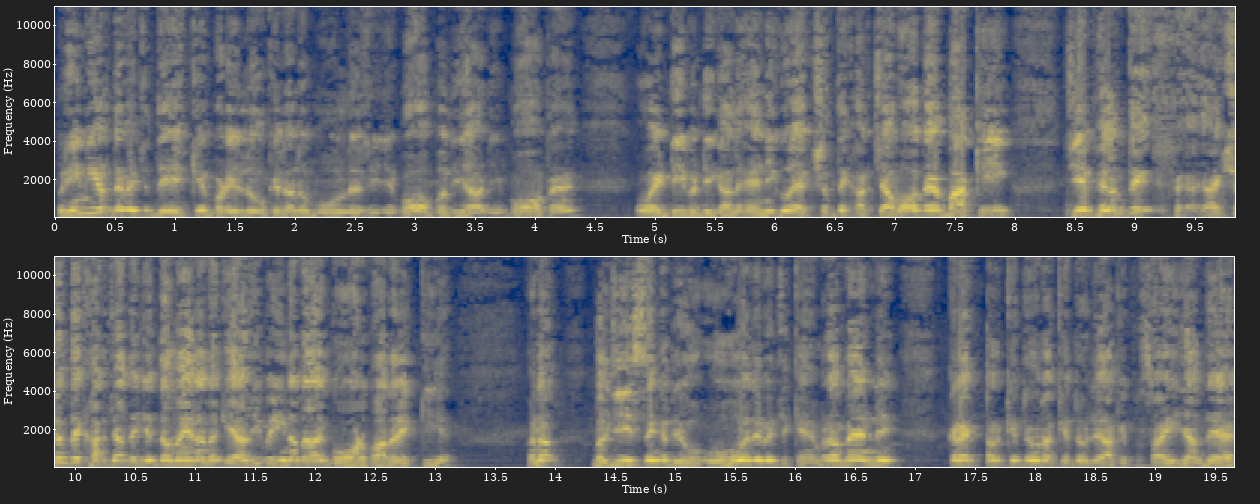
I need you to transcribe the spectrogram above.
ਪ੍ਰੀਮੀਅਰ ਦੇ ਵਿੱਚ ਦੇਖ ਕੇ ਬੜੇ ਲੋਕ ਇਹਨਾਂ ਨੂੰ ਬੋਲਦੇ ਸੀ ਜੀ, ਬਹੁਤ ਵਧੀਆ ਜੀ, ਬਹੁਤ ਹੈ ਉਹ ਐਡੀ ਵੱਡੀ ਗੱਲ ਹੈ ਨਹੀਂ ਕੋਈ ਐਕਸ਼ਨ ਤੇ ਖਰਚਾ ਬਹੁਤ ਹੈ ਬਾਕੀ ਜੇ ਫਿਲਮ ਤੇ ਐਕਸ਼ਨ ਤੇ ਖਰਚਾ ਤੇ ਜਿੱਦਾਂ ਮੈਂ ਇਹਨਾਂ ਨੇ ਕਿਹਾ ਸੀ ਵੀ ਇਹਨਾਂ ਦਾ ਗੋਡਫਾਦਰ ਇੱਕ ਹੀ ਹੈ ਹਨਾ? ਬਲਜੀਤ ਸਿੰਘ ਦਿਓ, ਉਹ ਇਹਦੇ ਵਿੱਚ ਕੈਮਰਾਮੈਨ ਨੇ ਕਰੈਕਟਰ ਕਿਤੇ ਨਾ ਕਿਤੇ ਲਿਆ ਕੇ ਫਸਾਈ ਜਾਂਦੇ ਆ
